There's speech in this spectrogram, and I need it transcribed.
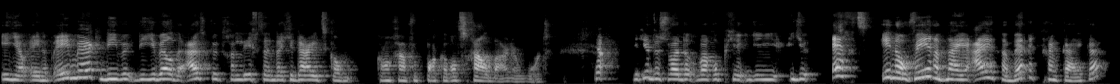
in jouw één op één werk, die, we- die je wel eruit kunt gaan lichten en dat je daar iets kan, kan gaan verpakken wat schaalbaarder wordt. Ja. Weet je, dus waar, waarop je, je, je echt innoverend naar je eigen werk gaan kijken.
